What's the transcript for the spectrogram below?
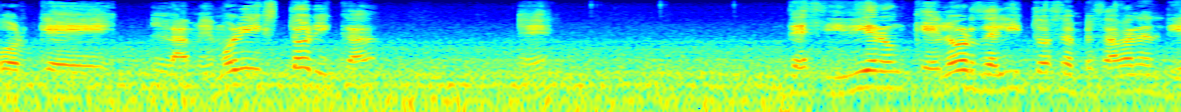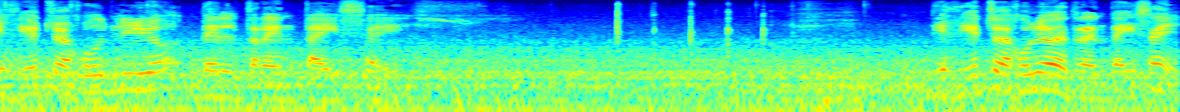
porque la memoria histórica, ¿eh? Decidieron que los delitos empezaban el 18 de julio del 36. 18 de julio del 36.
